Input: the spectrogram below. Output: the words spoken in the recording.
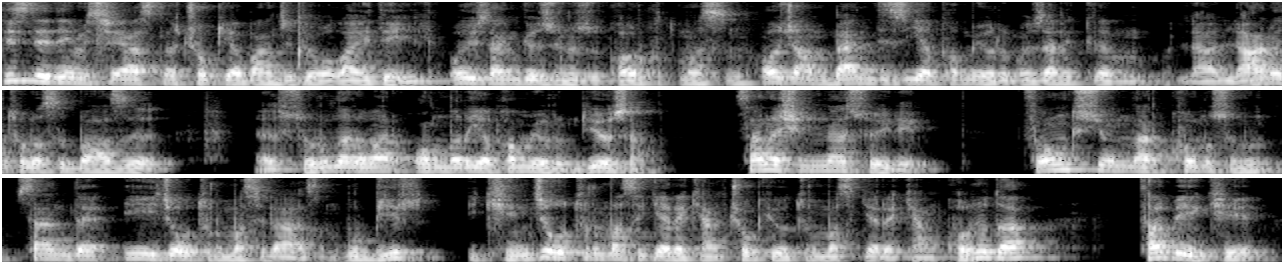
Dizi dediğimiz şey aslında çok yabancı bir olay değil. O yüzden gözünüzü korkutmasın. Hocam ben dizi yapamıyorum özellikle lanet olası bazı e, soruları var onları yapamıyorum diyorsan. Sana şimdiden söyleyeyim. Fonksiyonlar konusunun sende iyice oturması lazım. Bu bir. ikinci oturması gereken çok iyi oturması gereken konu da tabii ki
